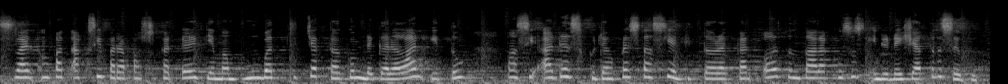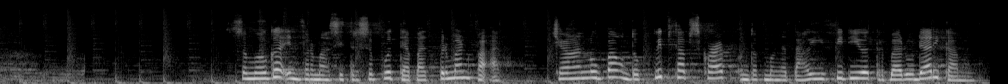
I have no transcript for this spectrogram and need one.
Selain empat aksi para pasukan elit yang mampu membuat jejak kagum negara lain itu, masih ada segudang prestasi yang ditorehkan oleh tentara khusus Indonesia tersebut. Semoga informasi tersebut dapat bermanfaat. Jangan lupa untuk klik subscribe untuk mengetahui video terbaru dari kami.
